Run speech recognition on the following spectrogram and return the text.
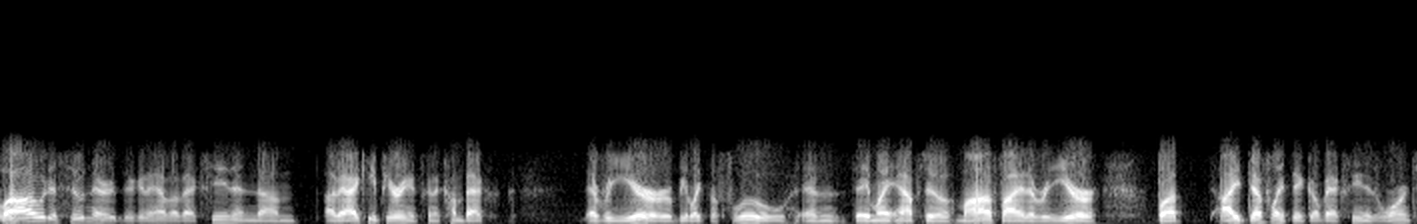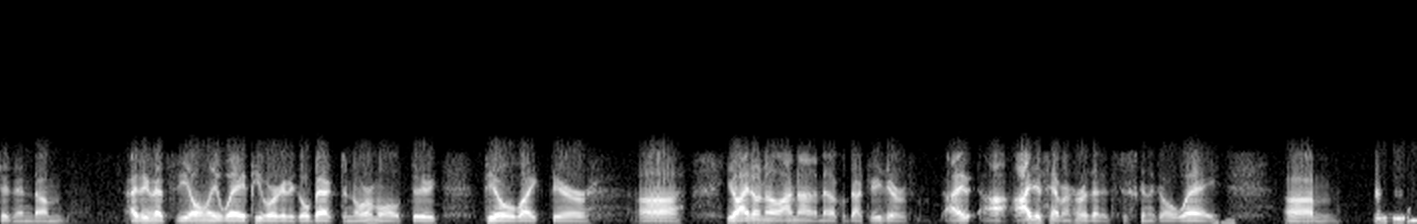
Well, I would assume they're they're going to have a vaccine, and um I mean I keep hearing it's going to come back every year or be like the flu, and they might have to modify it every year. But I definitely think a vaccine is warranted, and um I think that's the only way people are going to go back to normal if they feel like they're uh you know I don't know I'm not a medical doctor either I I, I just haven't heard that it's just going to go away um Mm-hmm.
